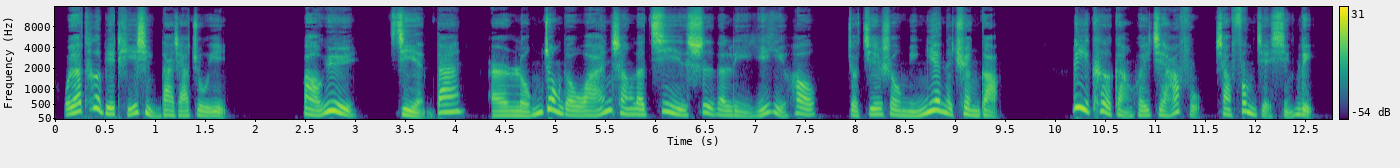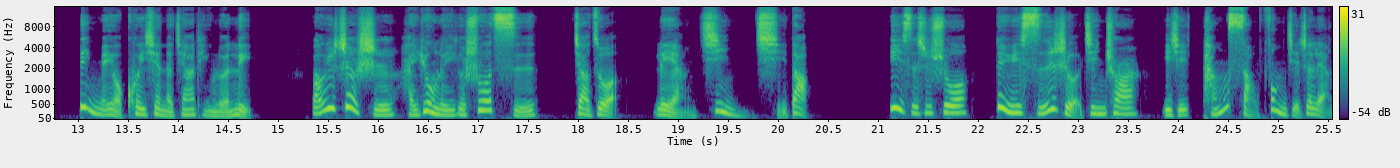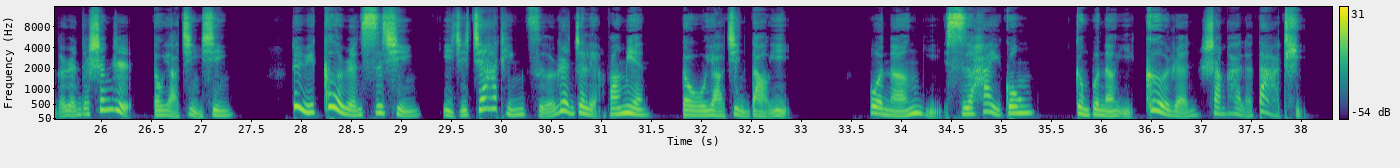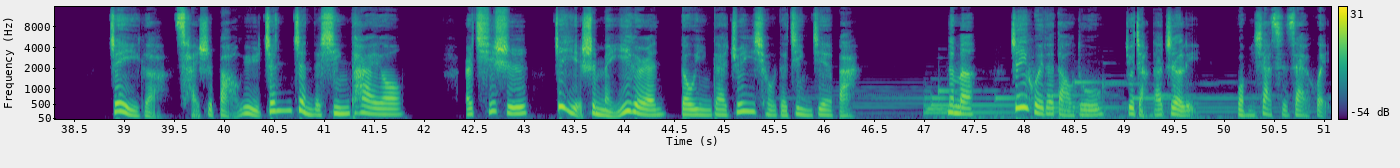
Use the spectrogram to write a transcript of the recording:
我要特别提醒大家注意：宝玉简单而隆重地完成了祭祀的礼仪以后，就接受明烟的劝告，立刻赶回贾府向凤姐行礼，并没有亏欠的家庭伦理。宝玉这时还用了一个说辞，叫做。两尽其道，意思是说，对于死者金钏以及堂嫂凤姐这两个人的生日都要尽心，对于个人私情以及家庭责任这两方面都要尽道义，不能以私害公，更不能以个人伤害了大体，这个才是宝玉真正的心态哦。而其实这也是每一个人都应该追求的境界吧。那么。这一回的导读就讲到这里，我们下次再会。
